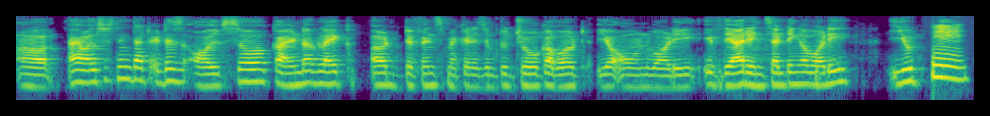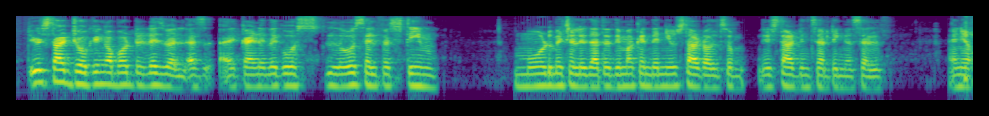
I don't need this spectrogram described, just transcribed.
uh, I also think that it is also kind of like a defense mechanism to joke about your own body. If they are insulting your body, you हम्म you start joking about it as well as I kind of like go s- low self-esteem mode में चले जाते दिमाग and then you start also you start insulting yourself and your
